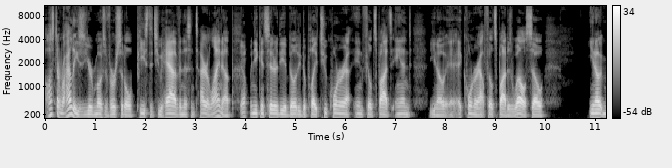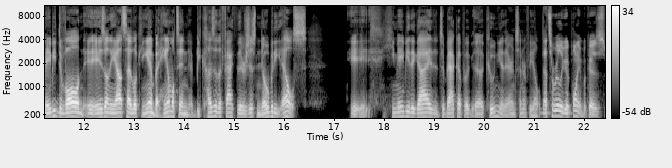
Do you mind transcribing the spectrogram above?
Austin Riley's your most versatile piece that you have in this entire lineup Yeah. when you consider the ability to play two corner infield spots and you know a a corner outfield spot as well. So you know maybe Duvall is on the outside looking in, but Hamilton because of the fact that there's just nobody else, i i he may be the guy to- to back up uh, Acuna there in center field. That's a really good point because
